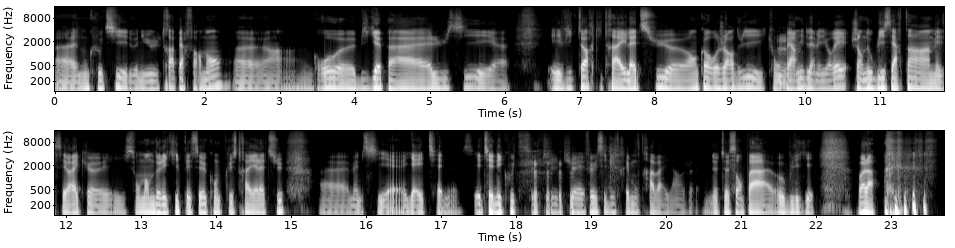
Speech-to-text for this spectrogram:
Euh, donc l'outil est devenu ultra performant. Euh, un gros big up à Lucie et, et Victor qui travaillent là-dessus encore aujourd'hui et qui ont mmh. permis de l'améliorer. J'en oublie certains, hein, mais c'est vrai qu'ils sont membres de l'équipe et c'est eux qui ont le plus travaillé là-dessus. même si il y a Étienne. Si Étienne écoute, tu, tu avais fait aussi du très bon travail. Hein, je ne te sens pas oublié. Voilà.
